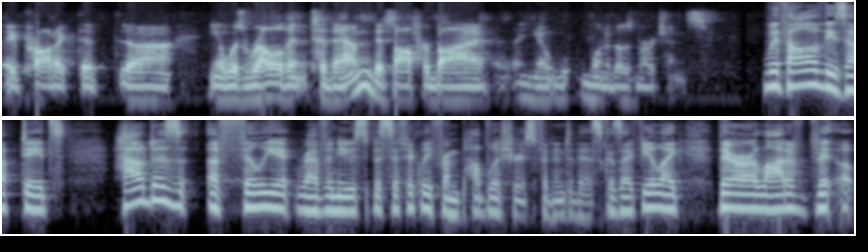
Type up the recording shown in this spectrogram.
a product that uh, you know was relevant to them that's offered by you know one of those merchants. With all of these updates, how does affiliate revenue specifically from publishers fit into this? Because I feel like there are a lot of uh,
